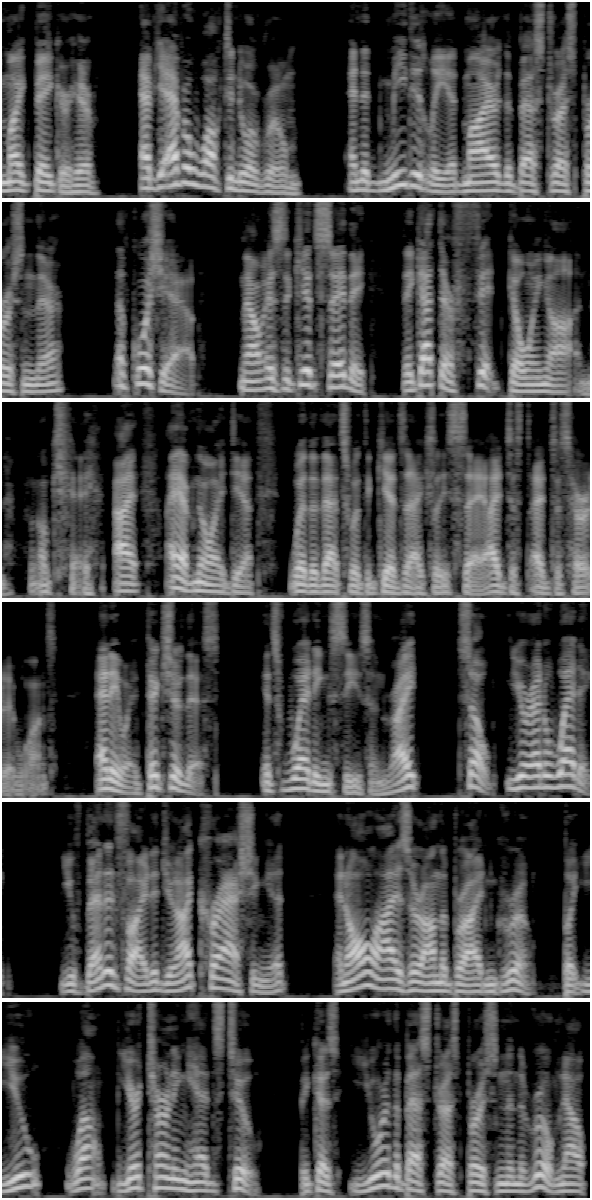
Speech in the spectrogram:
Mike Baker here. Have you ever walked into a room and immediately admired the best dressed person there? Of course you have. Now, as the kids say, they, they got their fit going on. Okay, I, I have no idea whether that's what the kids actually say. I just I just heard it once. Anyway, picture this. It's wedding season, right? So you're at a wedding. You've been invited, you're not crashing it, and all eyes are on the bride and groom. But you, well, you're turning heads too, because you're the best dressed person in the room. Now,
